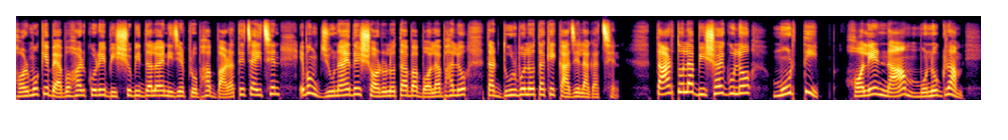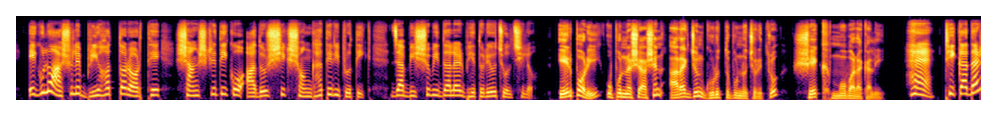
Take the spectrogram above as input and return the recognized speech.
ধর্মকে ব্যবহার করে বিশ্ববিদ্যালয়ে নিজের প্রভাব বাড়াতে চাইছেন এবং জুনায়েদের সরলতা বা বলা ভালো তার দুর্বলতাকে কাজে লাগাচ্ছেন। তার তোলা বিষয়গুলো মূর্তি হলের নাম মনোগ্রাম এগুলো আসলে বৃহত্তর অর্থে সাংস্কৃতিক ও আদর্শিক সংঘাতেরই প্রতীক যা বিশ্ববিদ্যালয়ের ভেতরেও চলছিল। এরপরই উপন্যাসে আসেন আর একজন গুরুত্বপূর্ণ চরিত্র শেখ মোবারক আলী। হ্যাঁ ঠিকাদার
